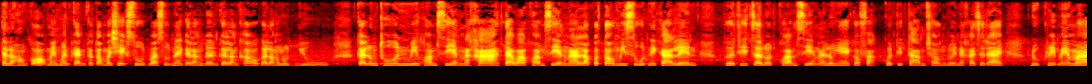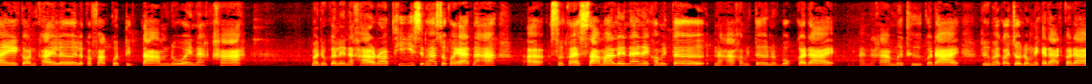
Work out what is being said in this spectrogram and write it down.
แต่ละห้องก็ออกไม่เหมือนกัน ก็ต้องมาเช็คสูตรว่าสูตรไหนกำลังเดินกำลังเข้ากำลังหลุดอยู่ การลงทุนมีความเสี่ยงนะคะ แต่ว่าความเสี่ยงนั้นเราก็ต้องมีสูตรในการเล่น เพื่อที่จะลดความเสี่ยงนั้นลงยังไงก็ฝากกดติดตามช่องด้วยนะคะ จะได้ดูคลิปใหม่ๆก่อนใครเลย แล้วก็ฝากกดติดตามด้วยนะคะ มาดูกันเลยนะคะ รอบที่ 25 สูตรของแอดนะคะ สูตรของแอดสามารถเล่นได้ในคอมพิวเตอร์นะคะคอมพิวเตอร์โน้ตบุ๊กก็ได้นะคะมือถือก็ได้ หรือไม่ก็จดลงในกระดาษก็ได้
